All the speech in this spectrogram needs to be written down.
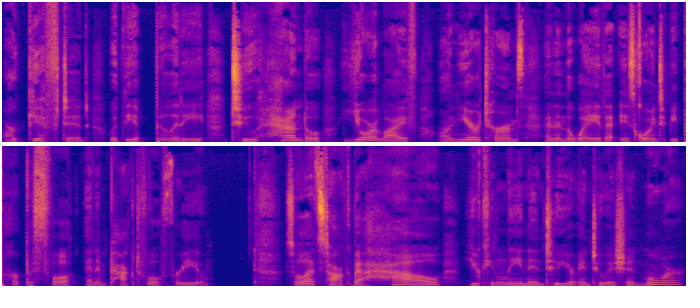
are gifted with the ability to handle your life on your terms and in the way that is going to be purposeful and impactful for you. So let's talk about how you can lean into your intuition more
